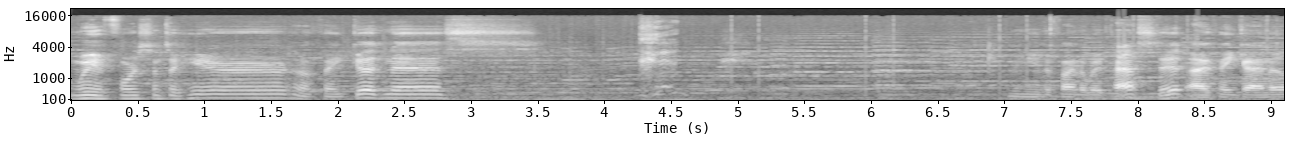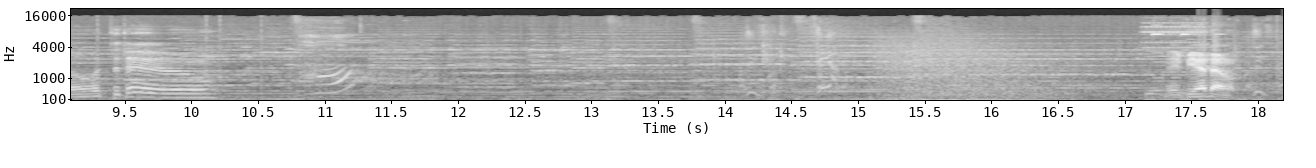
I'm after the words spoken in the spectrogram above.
Reinforcements are here. Oh, thank goodness. We need to find a way past it. I think I know what to do. Maybe I don't.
